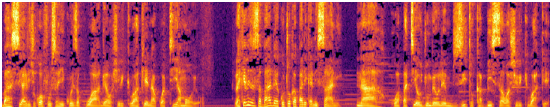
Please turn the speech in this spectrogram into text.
Basi alichukua fursa hii kuweza kuwaaga washiriki wake na kuwatia moyo. Lakini sasa baada ya kutoka pale kanisani na kuwapatia ujumbe ule mzito kabisa washiriki wake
